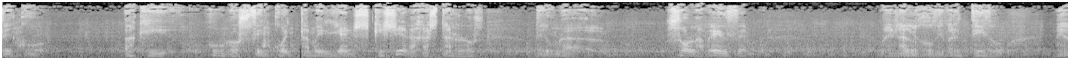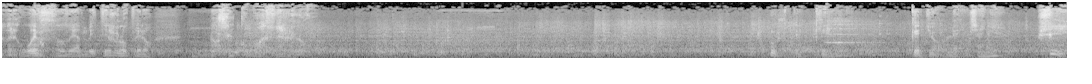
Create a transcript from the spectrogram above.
Tengo aquí unos 50.000 yens. Quisiera gastarlos de una sola vez en, en algo divertido. Me avergüenzo de admitirlo, pero no sé cómo hacerlo. ¿Usted quiere que yo le enseñe? Sí,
